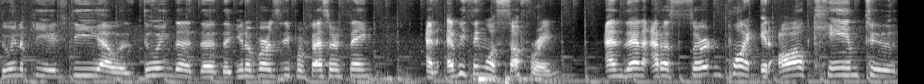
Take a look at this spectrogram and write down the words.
doing the PhD, I was doing the, the, the university professor thing, and everything was suffering. And then at a certain point, it all came to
